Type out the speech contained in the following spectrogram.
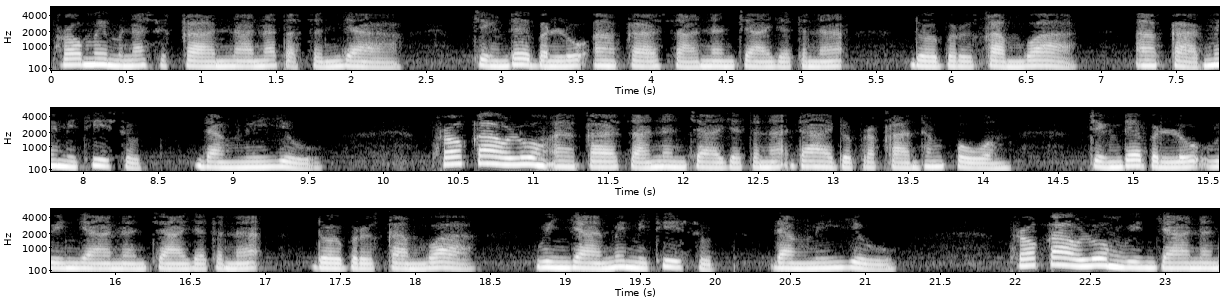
เพราะไม่มนสิการนานาตสัญญา จึงได้บรรลุอากาสานัญจายตนะ โดยบริกรรมว่า อากาศไม่มีที่สุด ดังนี้อยู่ เพราะก้าวล่วงอากาสานัญจายตนะได้โดยประการทั้งปวง จึงได้บรรลุวิญญาณัญจายตนะ โดยบริกรรมว่า วิญญาณไม่มีที่สุด ดังนี้อยู่ เพราะก้าวล่วงวิญญาณัญ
